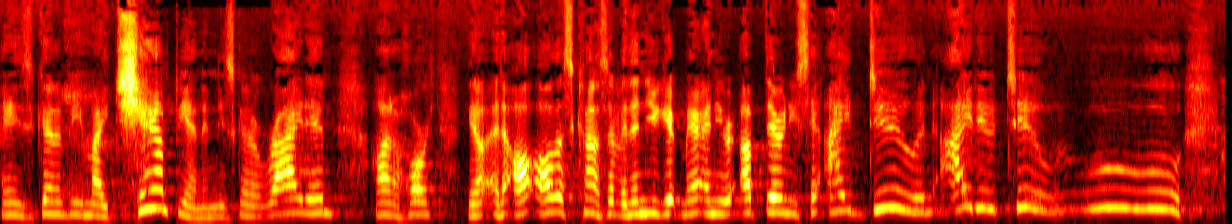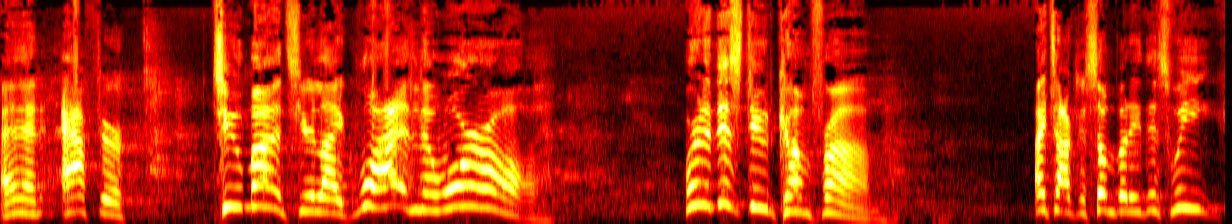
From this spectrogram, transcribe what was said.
and he's going to be my champion, and he's going to ride in on a horse, you know, and all, all, this kind of stuff. And then you get married, and you're up there, and you say, I do, and I do too. Ooh. And then after two months, you're like, what in the world? Where did this dude come from? I talked to somebody this week.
